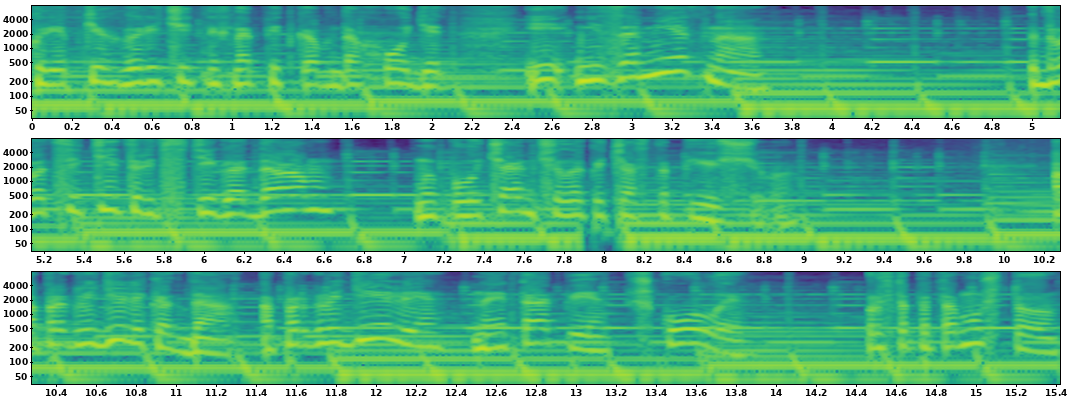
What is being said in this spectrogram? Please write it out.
крепких горячительных напитков доходит. И незаметно к 20-30 годам мы получаем человека часто пьющего. А проглядели когда? А проглядели на этапе школы. Просто потому, что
